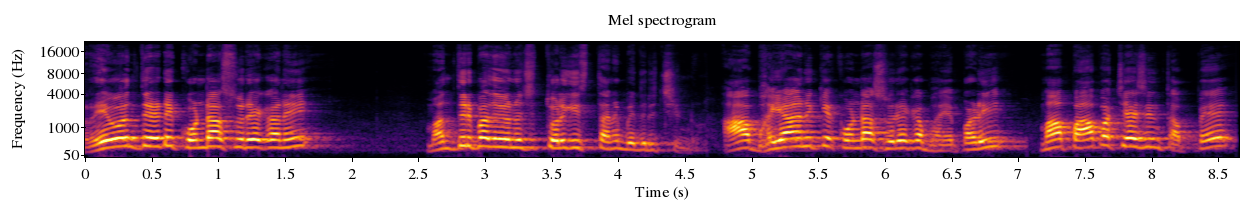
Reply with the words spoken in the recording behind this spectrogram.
రేవంత్ రెడ్డి కొండా సురేఖని మంత్రి పదవి నుంచి తొలగిస్తానని బెదిరించిండు. ఆ భయానికే కొండా సురేఖ భయపడి మా పాప చేసిన తప్పే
